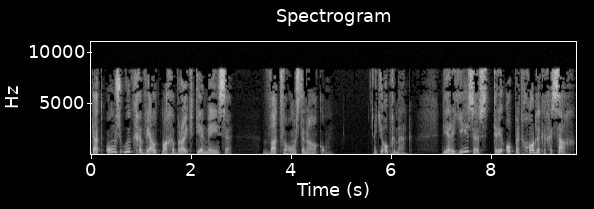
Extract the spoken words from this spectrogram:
dat ons ook geweld mag gebruik teen mense wat vir ons te nakom? Het jy opgemerk? Die Here Jesus tree op met goddelike gesag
